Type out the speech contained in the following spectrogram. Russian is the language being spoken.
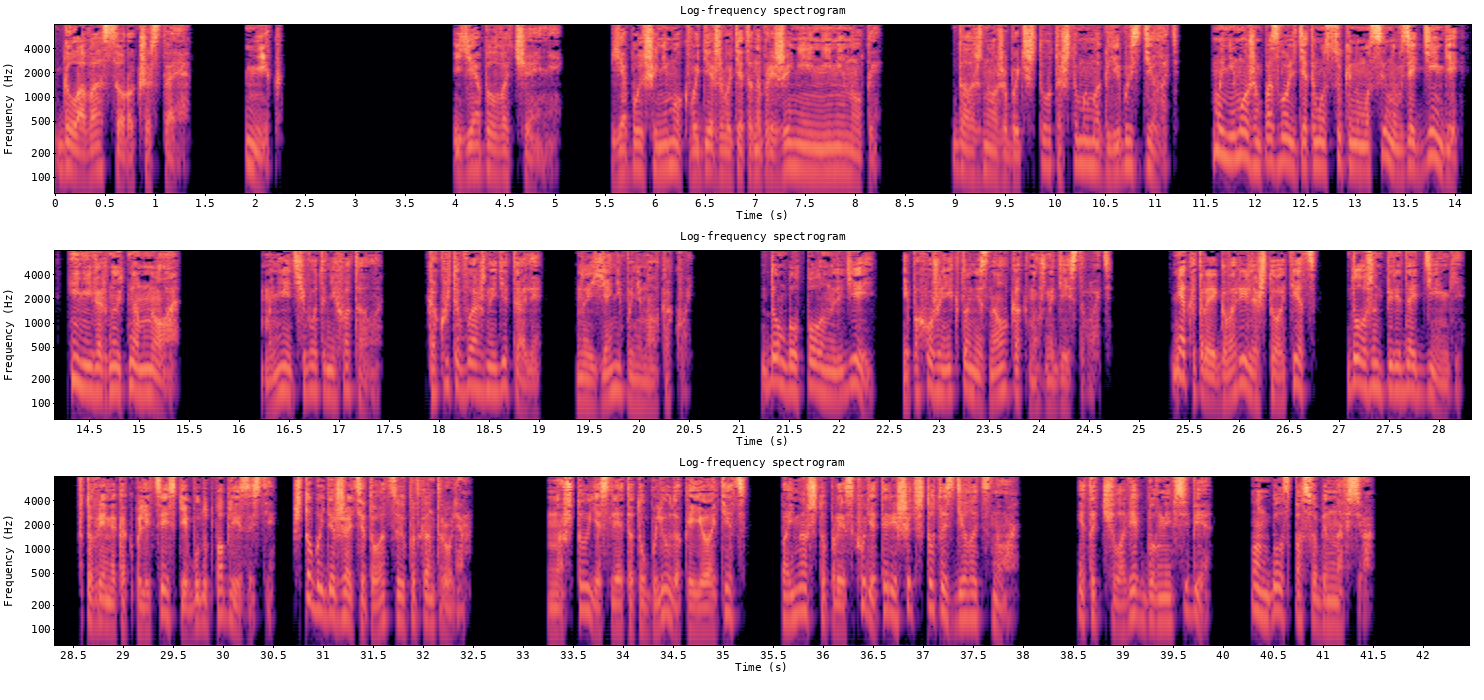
Глава 46. Ник. Я был в отчаянии. Я больше не мог выдерживать это напряжение ни минуты. Должно же быть что-то, что мы могли бы сделать. Мы не можем позволить этому сукиному сыну взять деньги и не вернуть нам Ноа. Мне чего-то не хватало. Какой-то важной детали, но я не понимал, какой. Дом был полон людей, и, похоже, никто не знал, как нужно действовать. Некоторые говорили, что отец должен передать деньги, в то время как полицейские будут поблизости, чтобы держать ситуацию под контролем. Но что, если этот ублюдок, ее отец, поймет, что происходит, и решит что-то сделать снова? Этот человек был не в себе, он был способен на все.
